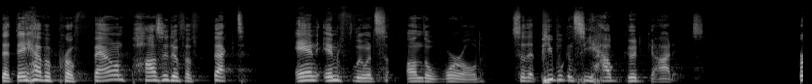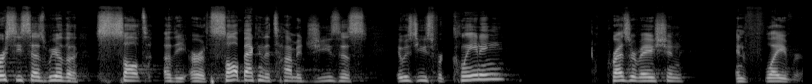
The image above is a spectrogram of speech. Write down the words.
that they have a profound positive effect and influence on the world so that people can see how good God is. First, he says, We are the salt of the earth. Salt, back in the time of Jesus, it was used for cleaning, preservation, and flavor.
